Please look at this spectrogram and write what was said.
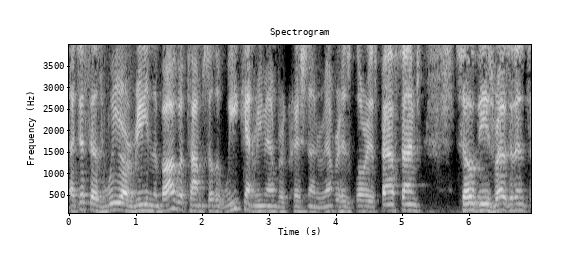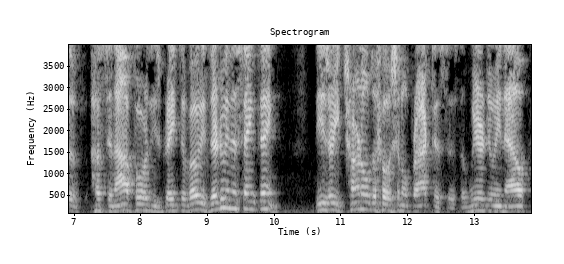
uh, just as we are reading the Bhagavatam so that we can remember Krishna and remember his glorious pastimes, so these residents of Hastinapur, these great devotees, they're doing the same thing. These are eternal devotional practices that we are doing now,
